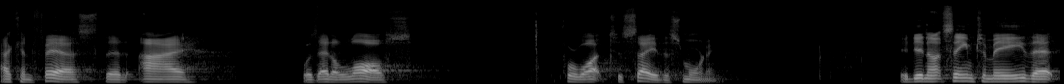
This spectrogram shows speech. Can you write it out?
I confess that I was at a loss for what to say this morning. It did not seem to me that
